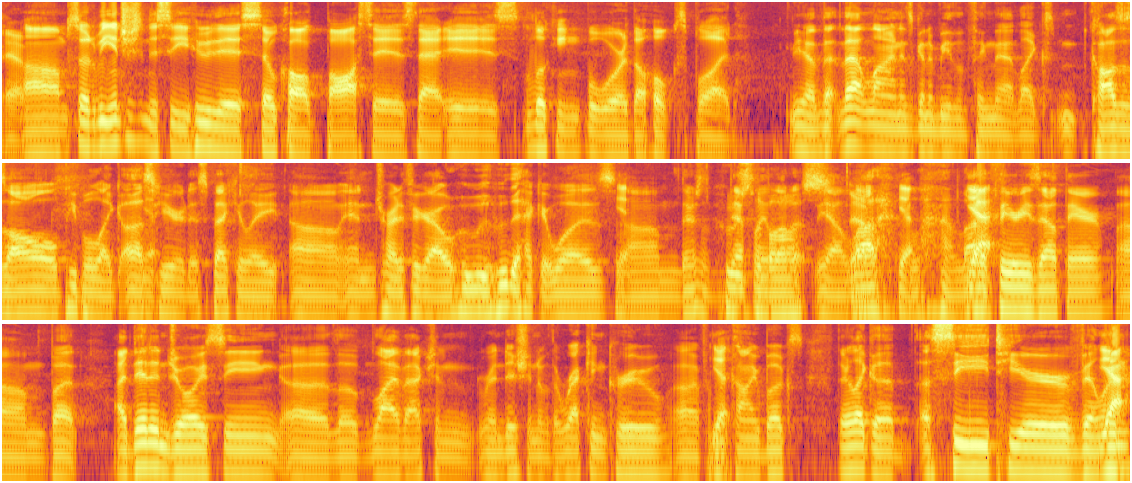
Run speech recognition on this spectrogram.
Yeah. um, so it'll be interesting to see who this so-called boss is that is looking for the hulk's blood Yeah, that, that line is going to be the thing that like causes all people like us Yeah. here to speculate uh, and try to figure out who who the heck it was. Yeah. Um, there's the definitely a lot of yeah, a Yeah. lot, Yeah. a lot Yeah. of theories out there. Um, but I did enjoy seeing uh, the live action rendition of the Wrecking Crew uh, from Yes. the comic books. They're like a, a C tier villain.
